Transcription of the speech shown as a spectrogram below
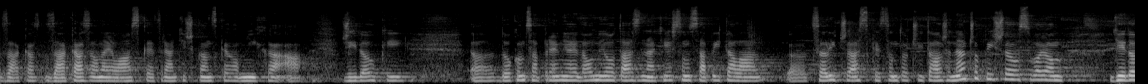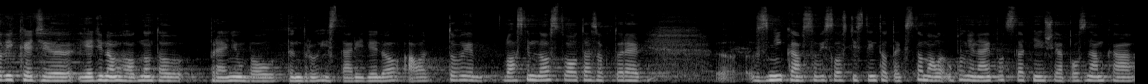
zákaz, zakázanej láske františkanského mnícha a židovky dokonca pre mňa je veľmi otázna, tiež som sa pýtala e, celý čas, keď som to čítala, že na čo píše o svojom dedovi, keď e, jedinou hodnotou pre ňu bol ten druhý starý dedo, ale to je vlastne množstvo otázok, ktoré vzniká v súvislosti s týmto textom, ale úplne najpodstatnejšia poznámka e,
